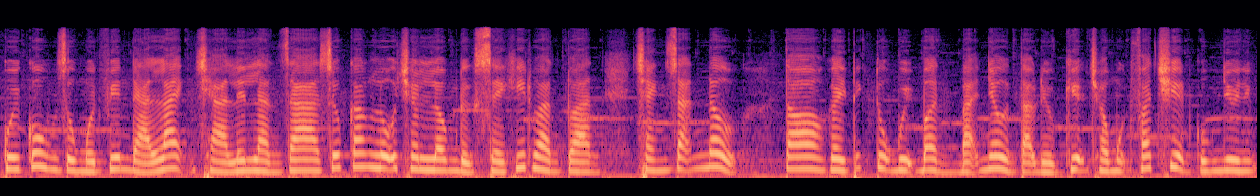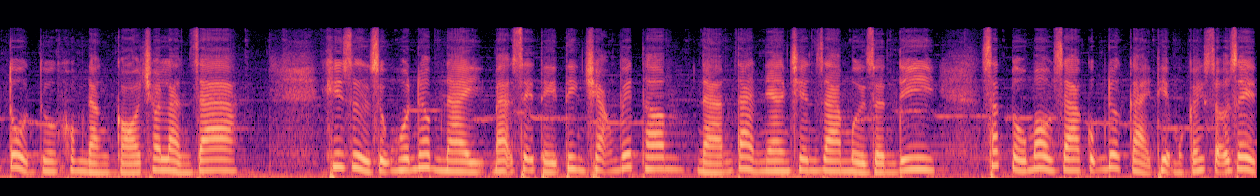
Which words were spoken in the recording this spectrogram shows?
Cuối cùng dùng một viên đá lạnh trà lên làn da giúp các lỗ chân lông được xe khít hoàn toàn, tránh giãn nở, to gây tích tụ bụi bẩn, bã nhờn tạo điều kiện cho mụn phát triển cũng như những tổn thương không đáng có cho làn da. Khi sử dụng hỗn hợp này, bạn sẽ thấy tình trạng vết thâm, nám tàn nhang trên da mờ dần đi, sắc tố màu da cũng được cải thiện một cách rõ rệt,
